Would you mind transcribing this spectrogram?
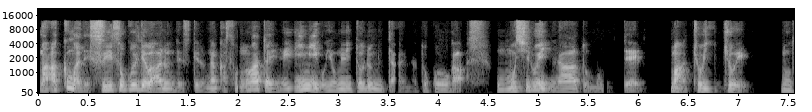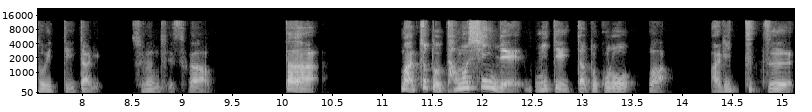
まあ、あくまで推測ではあるんですけど、なんかそのあたりの意味を読み取るみたいなところが面白いなと思って、まあ、ちょいちょい覗いていたりするんですが、ただ、まあ、ちょっと楽しんで見ていったところはありつつ、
